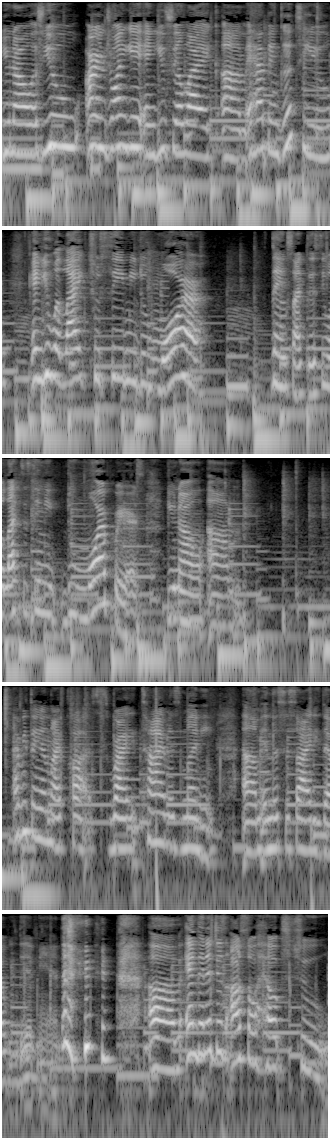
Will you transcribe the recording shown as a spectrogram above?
you know if you are enjoying it and you feel like um, it has been good to you and you would like to see me do more things like this you would like to see me do more prayers you know um, everything in life costs right? Time is money um, in the society that we live in. Um, and then it just also helps to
